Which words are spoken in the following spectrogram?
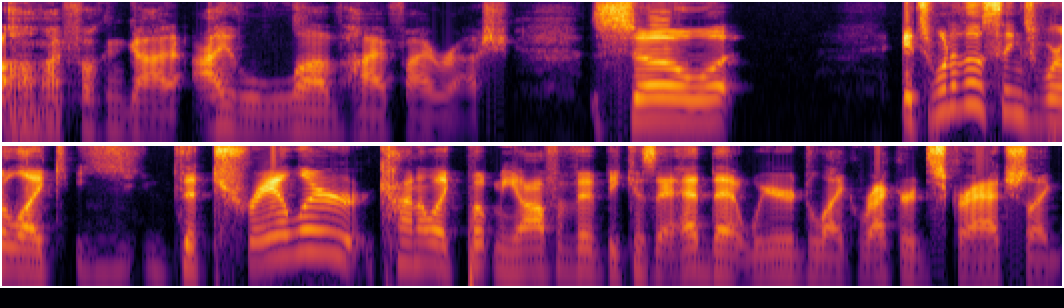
oh my fucking god i love hi-fi rush so it's one of those things where like y- the trailer kind of like put me off of it because it had that weird like record scratch like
